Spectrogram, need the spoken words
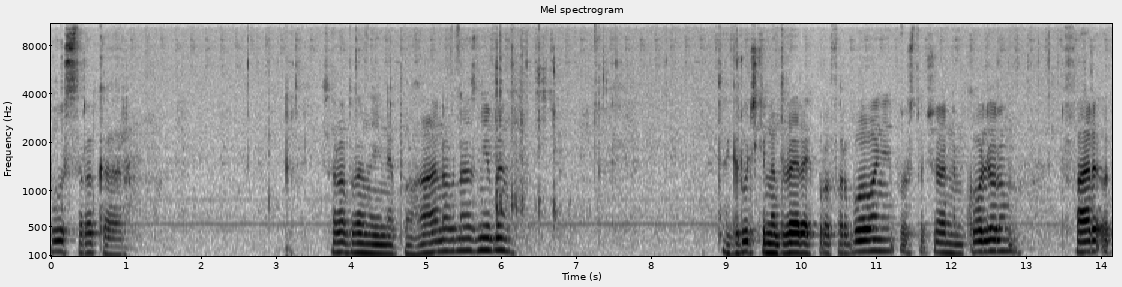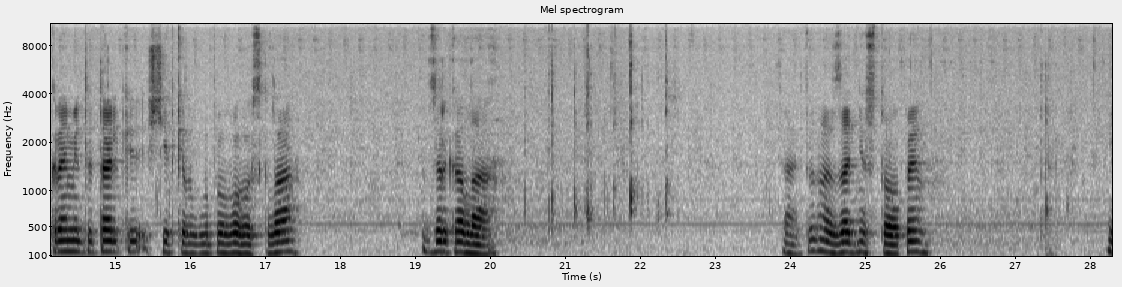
бус рокар. Зроблений непогано в нас ніби. Так, ручки на дверях профарбовані просто чорним кольором. Фари окремі детальки, щітки лобового скла, дзеркала. Так, тут у нас задні стопи. І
